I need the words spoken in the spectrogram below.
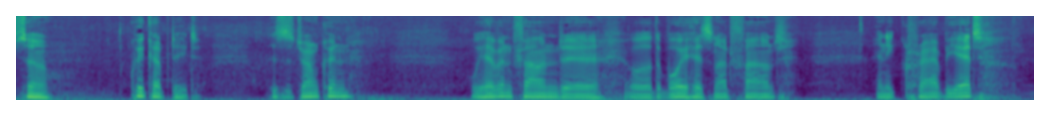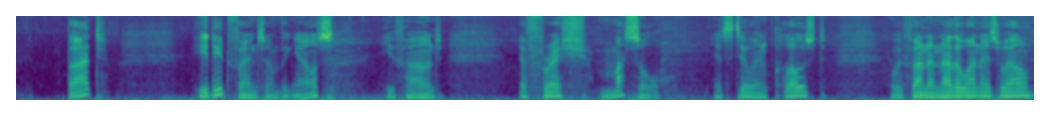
So, quick update. This is Drumkin. We haven't found, uh, or the boy has not found any crab yet. But he did find something else. He found a fresh mussel. It's still enclosed. We found another one as well.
